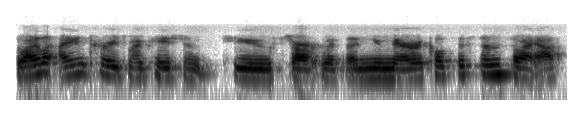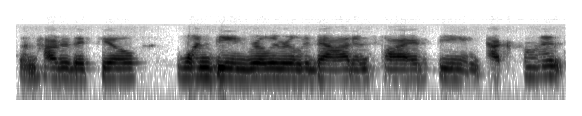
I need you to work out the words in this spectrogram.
So I, I encourage my patients to start with a numerical system. So I ask them, how do they feel? One being really, really bad and five being excellent.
